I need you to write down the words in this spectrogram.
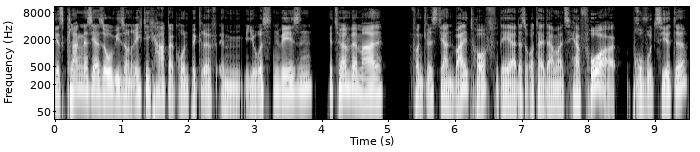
Jetzt klang das ja so wie so ein richtig harter Grundbegriff im Juristenwesen. Jetzt hören wir mal von Christian Waldhoff, der ja das Urteil damals hervorprovozierte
